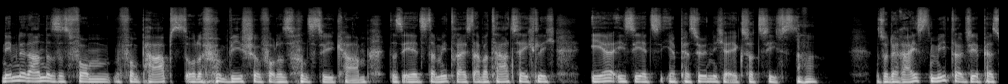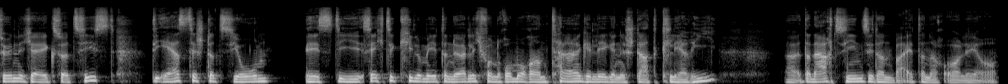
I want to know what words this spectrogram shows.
Nehmen nicht an, dass es vom, vom Papst oder vom Bischof oder sonst wie kam, dass er jetzt da mitreist, aber tatsächlich, er ist jetzt ihr persönlicher Exorzist. Aha. Also der reist mit als ihr persönlicher Exorzist. Die erste Station ist die 60 Kilometer nördlich von Romorantin gelegene Stadt Cléry. Äh, danach ziehen sie dann weiter nach Orléans.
